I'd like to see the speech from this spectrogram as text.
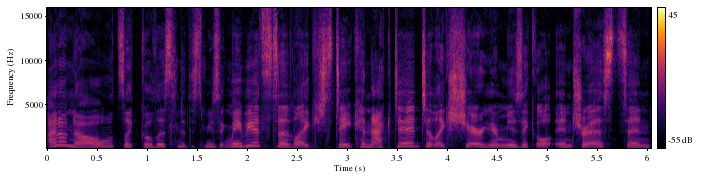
I don't know. It's like go listen to this music. Maybe it's to like stay connected, to like share your musical interests. And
